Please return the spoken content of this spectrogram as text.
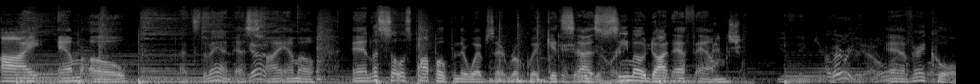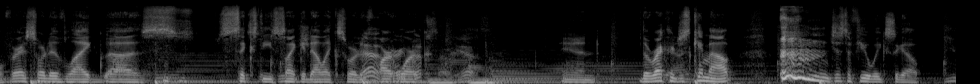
I M O. That's the band. S I M O. And let's so let's pop open their website real quick. It's here we uh, go, Simo.fm. Oh, there we go. Yeah, very cool. Very sort of like uh, 60s psychedelic sort of Yeah, very artwork. much so, yes. And the record just came out just a few weeks ago. Uh,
